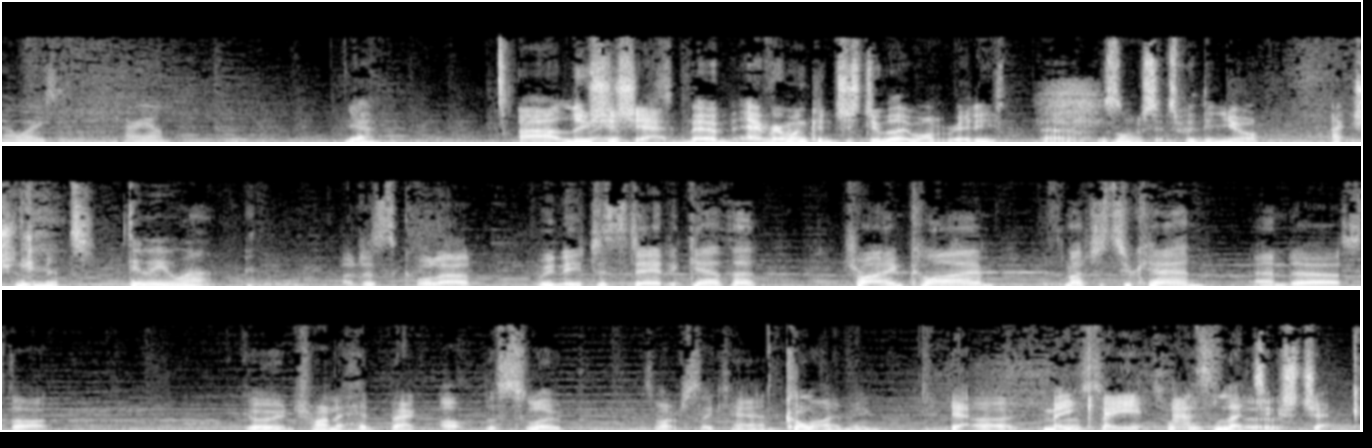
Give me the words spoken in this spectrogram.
Cool. No worries. Carry on. Yeah. Uh, Lucius, yeah, uh, everyone can just do what they want, really, uh, as long as it's within your action limits. Do we what? I'll just call out, we need to stay together. Try and climb as much as you can. And uh, start going, trying to head back up the slope as much as I can, Cool. climbing. Yeah, Uh, make a I a get athletics the- check.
